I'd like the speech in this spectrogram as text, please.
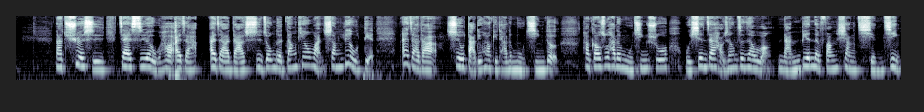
那确实，在四月五号艾扎艾扎达失踪的当天晚上六点，艾扎达是有打电话给他的母亲的，他告诉他的母亲说：“我现在好像正在往南边的方向前进。”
